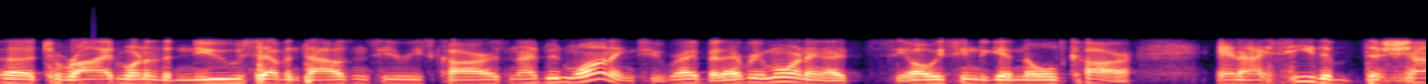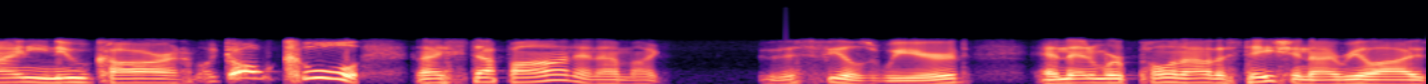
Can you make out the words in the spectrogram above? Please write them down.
uh, to ride one of the new 7000 series cars, and I'd been wanting to, right? But every morning I see, always seem to get an old car, and I see the the shiny new car, and I'm like, oh, cool! And I step on, and I'm like, this feels weird. And then we're pulling out of the station, I realize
